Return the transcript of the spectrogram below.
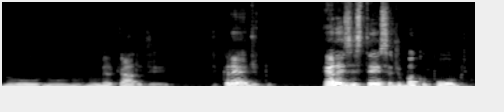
no, no, no mercado de, de crédito era a existência de banco público.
